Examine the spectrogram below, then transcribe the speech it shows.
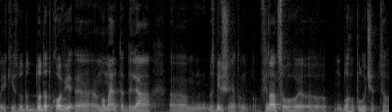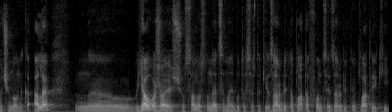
е, якісь дода- додаткові моменти для ем, збільшення там фінансового благополуччя цього чиновника. Але я вважаю, що саме основне це має бути все ж таки заробітна плата, фонд цієї заробітної плати, який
